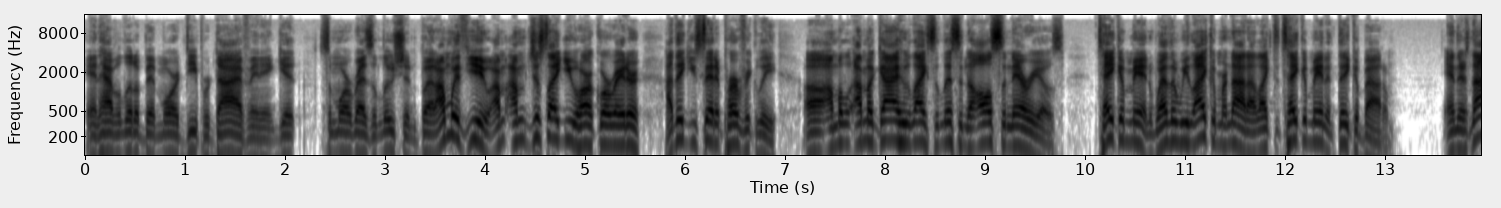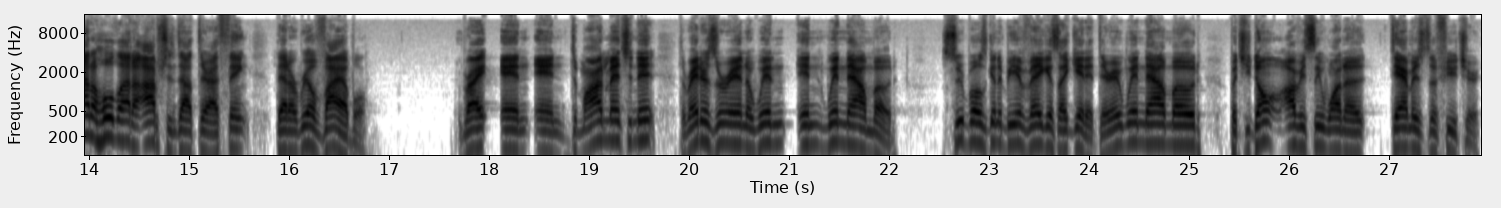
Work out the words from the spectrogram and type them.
and have a little bit more deeper dive in and get some more resolution. But I'm with you. I'm, I'm just like you, Hardcore Raider. I think you said it perfectly. Uh, I'm, a, I'm a guy who likes to listen to all scenarios. Take them in, whether we like them or not. I like to take them in and think about them. And there's not a whole lot of options out there, I think, that are real viable right? And and Demond mentioned it. The Raiders are in a win in win now mode. Super Bowl is going to be in Vegas. I get it. They're in win now mode, but you don't obviously want to damage the future.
